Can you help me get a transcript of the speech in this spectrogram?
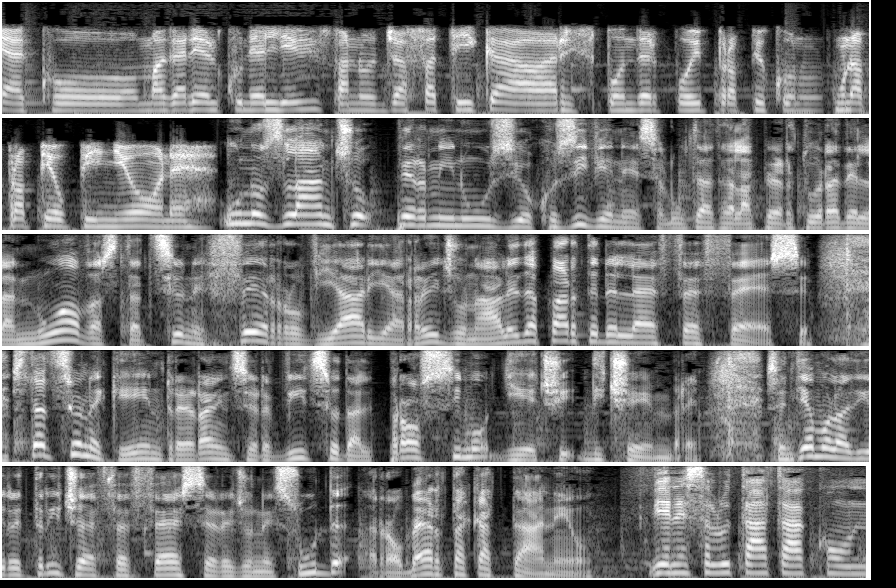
ecco, magari alcuni allievi fanno già fatica a rispondere poi proprio con una propria opinione. Uno slancio per Minusio, così viene salutata l'apertura della nuova stazione ferroviaria regionale da parte della FFS, stazione che entrerà in servizio dal prossimo 10 dicembre. Sentiamo la direttrice FFS Regione Sud, Roberta temporaneo. Viene salutata con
